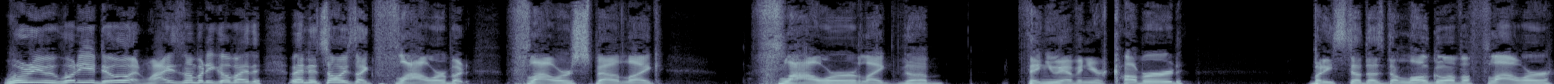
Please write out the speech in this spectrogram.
What are you? What are you doing? Why does nobody go by the? And it's always like flower, but flower spelled like flower, like the thing you have in your cupboard. But he still does the logo of a flower.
